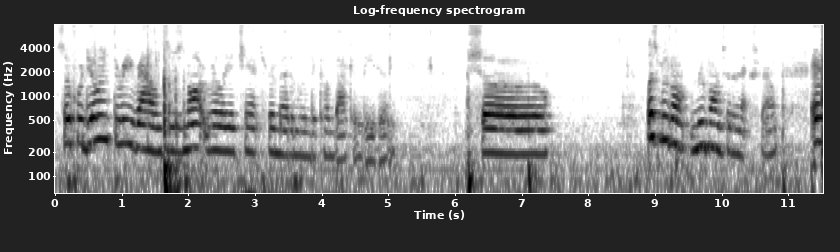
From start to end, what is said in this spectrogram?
So if we're doing three rounds, there's not really a chance for Metamoon to come back and beat him. So let's move on move on to the next round. And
